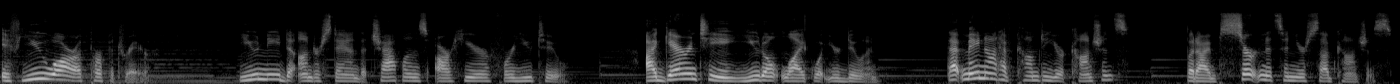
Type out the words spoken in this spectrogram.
If you are a perpetrator, you need to understand that chaplains are here for you too. I guarantee you don't like what you're doing. That may not have come to your conscience, but I'm certain it's in your subconscious.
